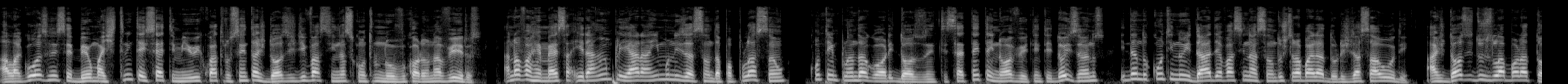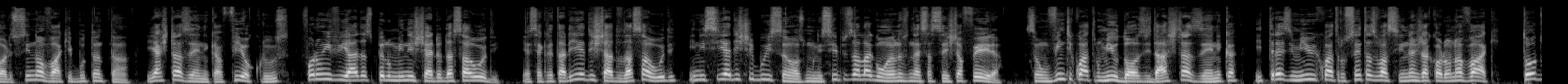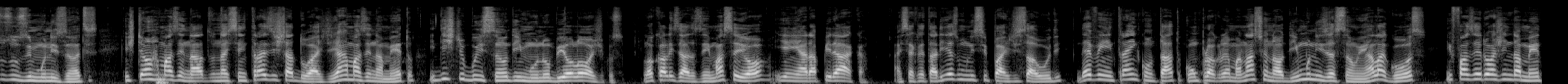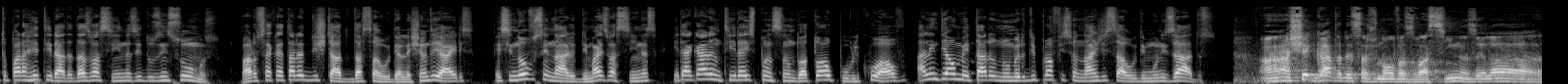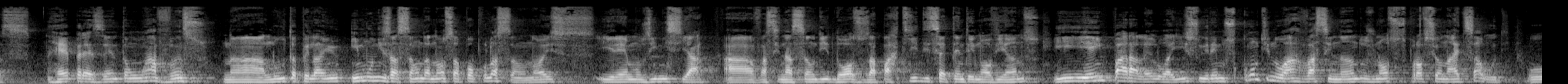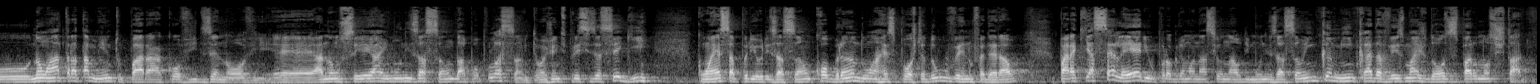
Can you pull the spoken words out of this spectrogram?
Alagoas recebeu mais 37.400 doses de vacinas contra o novo coronavírus. A nova remessa irá ampliar a imunização da população, contemplando agora idosos entre 79 e 82 anos e dando continuidade à vacinação dos trabalhadores da saúde. As doses dos laboratórios Sinovac Butantan e AstraZeneca Fiocruz foram enviadas pelo Ministério da Saúde. E a Secretaria de Estado da Saúde inicia a distribuição aos municípios alagoanos nesta sexta-feira. São 24 mil doses da AstraZeneca e 13.400 vacinas da Coronavac. Todos os imunizantes estão armazenados nas centrais estaduais de armazenamento e distribuição de imunobiológicos, localizadas em Maceió e em Arapiraca. As secretarias municipais de saúde devem entrar em contato com o Programa Nacional de Imunização em Alagoas e fazer o agendamento para a retirada das vacinas e dos insumos. Para o secretário de Estado da Saúde, Alexandre Aires, esse novo cenário de mais vacinas irá garantir a expansão do atual público-alvo, além de aumentar o número de profissionais de saúde imunizados. A chegada dessas novas vacinas, elas representam um avanço na luta pela imunização da nossa população. Nós iremos iniciar a vacinação de idosos a partir de 79 anos e, em paralelo a isso, iremos continuar vacinando os nossos profissionais de saúde. O, não há tratamento para a Covid-19, é, a não ser a imunização da população. Então, a gente precisa seguir com essa priorização, cobrando uma resposta do governo federal para que acelere o Programa Nacional de Imunização e encaminhe cada vez mais doses para o nosso estado.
